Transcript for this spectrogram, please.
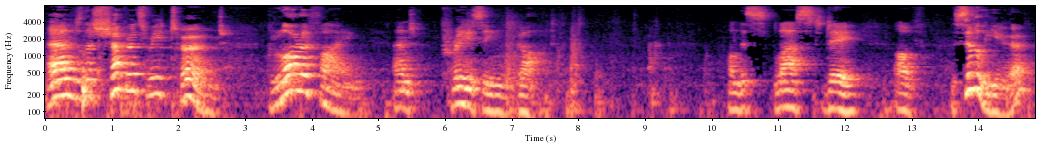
And the shepherds returned, glorifying and praising God. On this last day of the civil year,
